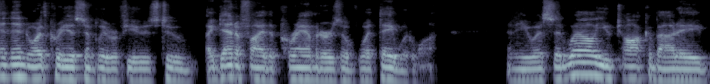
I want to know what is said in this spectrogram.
And then North Korea simply refused to identify the parameters of what they would want. And the US said, well, you talk about a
